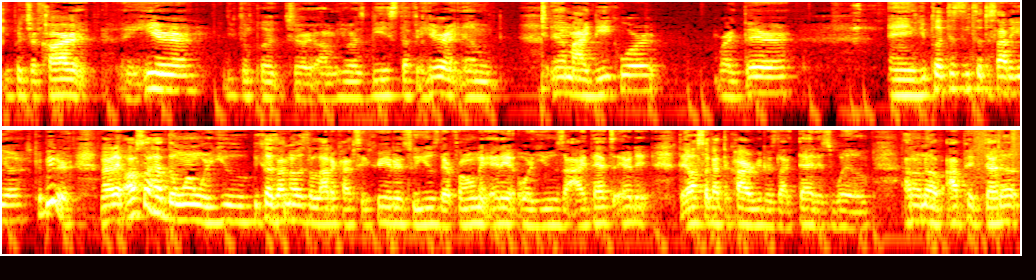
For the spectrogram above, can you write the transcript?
You put your card in here. You can put your um, USB stuff in here, an M- MID cord right there. And you plug this into the side of your computer. Now they also have the one where you, because I know there's a lot of content creators who use their phone to edit or use an iPad to edit. They also got the card readers like that as well. I don't know if I picked that up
